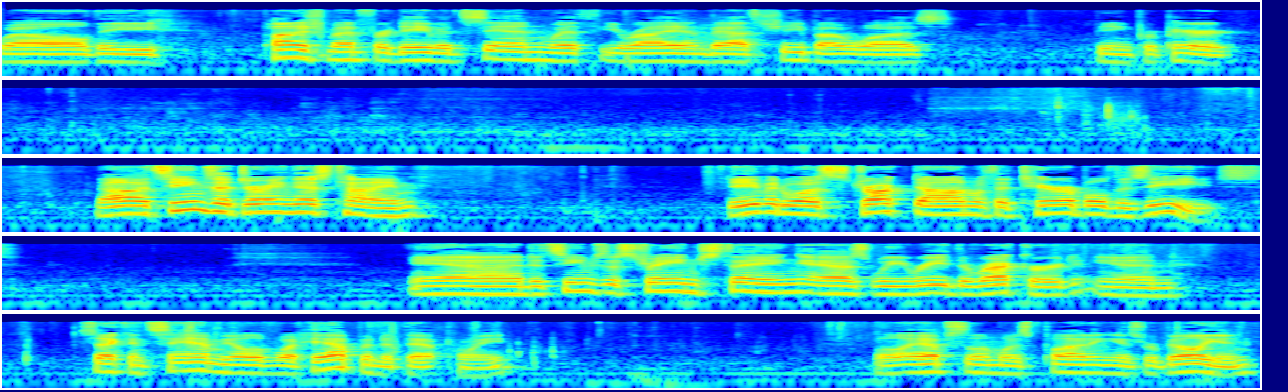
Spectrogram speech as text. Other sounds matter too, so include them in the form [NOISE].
well, the punishment for David's sin with Uriah and Bathsheba was being prepared. Now, it seems that during this time, David was struck down with a terrible disease. And it seems a strange thing as we read the record in 2 Samuel of what happened at that point while Absalom was plotting his rebellion.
